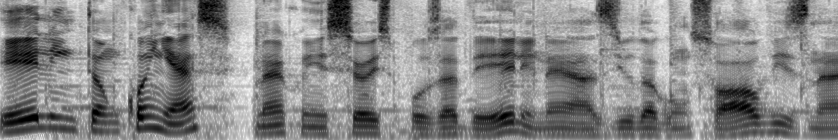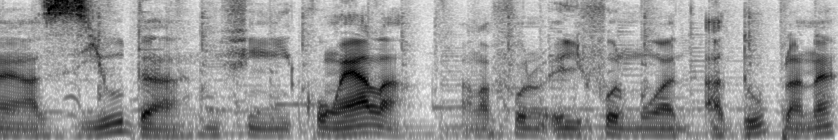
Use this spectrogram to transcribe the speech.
Ele então conhece, né? Conheceu a esposa dele, né? A Zilda Gonçalves, né? A Zilda, enfim, e com ela, ela for- ele formou a, a dupla, né?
